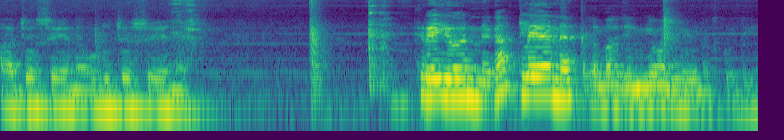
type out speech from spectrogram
આ જોશે ને ઓલું જોશે ને ક્રેયોન ને કા? ક્લે ને? મારી જિંદગીમાં જોયું નથી કોઈ દી.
